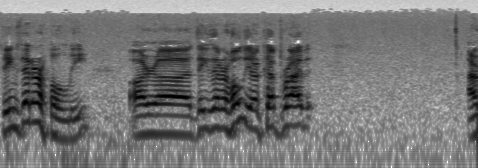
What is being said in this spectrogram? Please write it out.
Things that are holy are uh, things that are holy are kept private. We're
